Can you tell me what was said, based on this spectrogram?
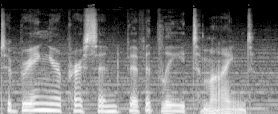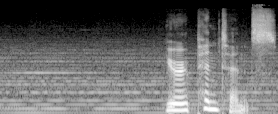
to bring your person vividly to mind your repentance,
